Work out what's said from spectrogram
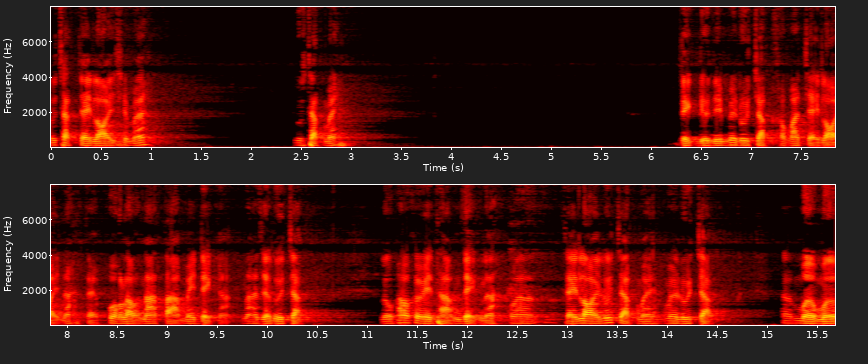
รู้จักใจลอยใช่ไหมรู้จักไหม เด็กเดี๋ยวนี้ไม่รู้จักคำว่าใจลอยนะ แต่พวกเราหน้าตาไม่เด็กอะ น่าจะรู้จักหลวงพ่อเคยไปถามเด็กนะว่าใจลอยรู้จักไหมไม่รู้จักเมื่อเมื่อ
